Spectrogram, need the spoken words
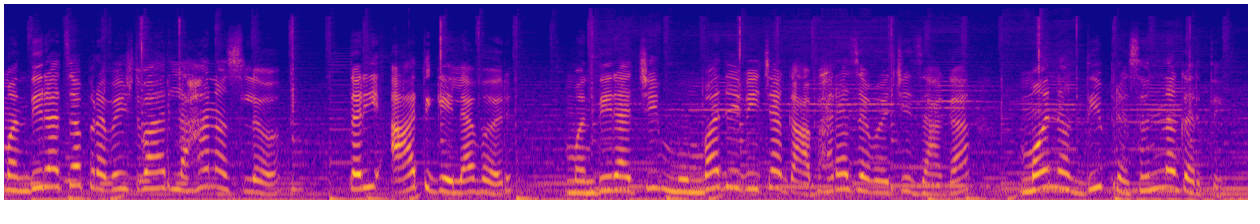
मंदिराचं प्रवेशद्वार लहान असलं तरी आत गेल्यावर मंदिराची मुंबादेवीच्या गाभाऱ्याजवळची जागा मन अगदी प्रसन्न करते.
